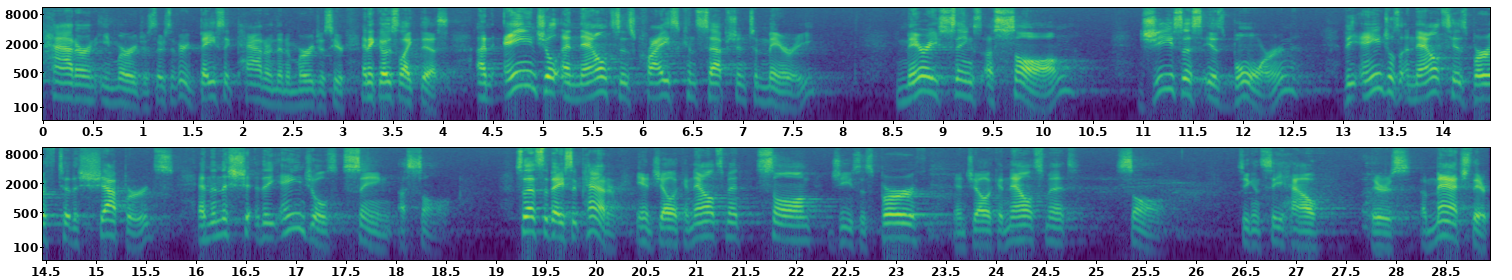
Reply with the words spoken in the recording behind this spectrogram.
pattern emerges. There's a very basic pattern that emerges here. And it goes like this An angel announces Christ's conception to Mary. Mary sings a song. Jesus is born. The angels announce his birth to the shepherds and then the, sh- the angels sing a song. So that's the basic pattern angelic announcement, song, Jesus' birth, angelic announcement, song. So you can see how there's a match there.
